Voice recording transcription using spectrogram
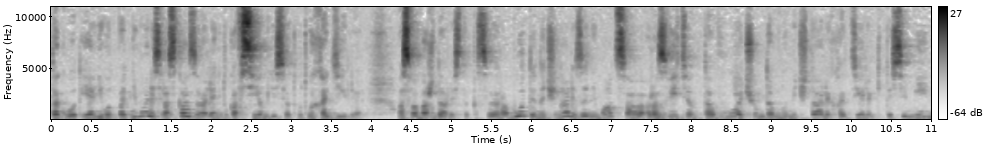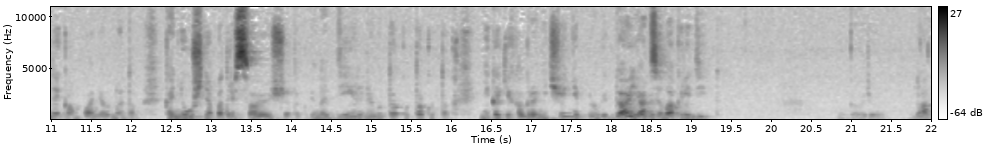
Так вот, и они вот поднимались, рассказывали, они только в 70 вот выходили, освобождались так от своей работы и начинали заниматься развитием того, о чем давно мечтали, хотели, какие-то семейные компании, одной там конюшня потрясающая, так винодельня, вот так, вот так, вот так. Никаких ограничений. Он говорит, да, я взяла кредит. Говорю, да.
